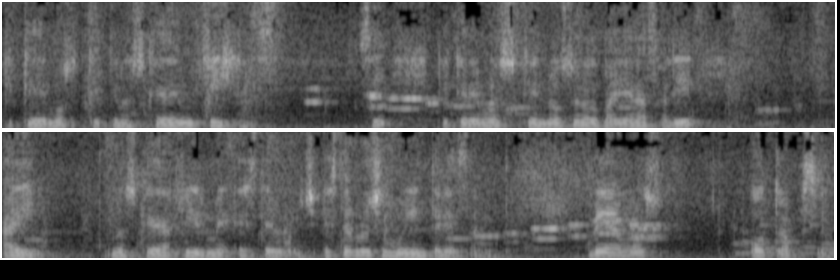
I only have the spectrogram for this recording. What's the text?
que queremos que, nos queden fijas, ¿sí? que queremos que no se nos vayan a salir. Ahí nos queda firme este broche. Este broche es muy interesante. Veamos otra opción.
